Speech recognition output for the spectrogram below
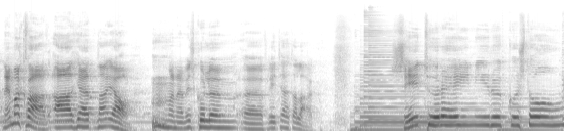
Nema hvað, að hérna, já að við skulum uh, flytja þetta lag. Situr ein í ruggustól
